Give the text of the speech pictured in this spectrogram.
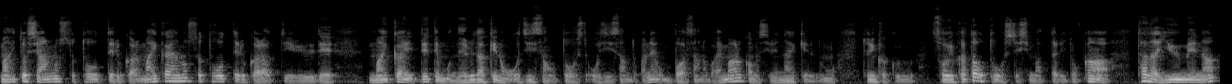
毎年あの人通ってるから毎回あの人通ってるからっていう理由で毎回出ても寝るだけのおじいさんを通しておじいさんとかねおばあさんの場合もあるかもしれないけれどもとにかくそういう方を通してしまったりとかただ有名な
